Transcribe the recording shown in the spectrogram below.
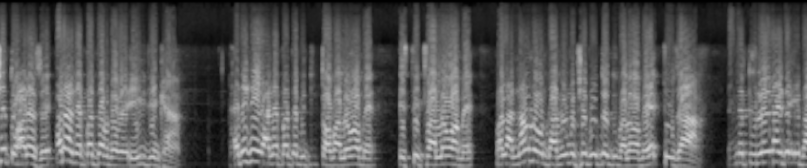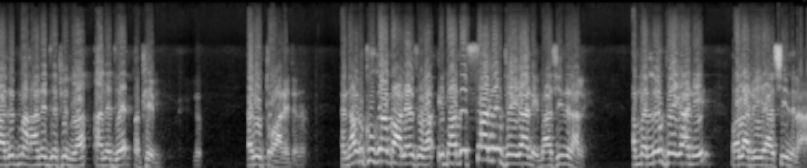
ဖြစ်သွားတယ်ဆိုရင်အဲ့ဒါနဲ့ပတ်သက်တော့ပဲအေးယူခြင်းခံအဲ့ဒီနေရာနဲ့ပတ်သက်ပြီးတော်ပါလုံးရမယ် istighfar လုပ်ရမယ်ဟုတ်လားနောက်နောက်ဒါမျိုးမဖြစ်ဖို့အတွက်သူဘာလုပ်ရမလဲစူးစမ်းဒါပေမဲ့သူလုပ်လိုက်တဲ့ ibadat မှာအာနေချက်ဖြစ်မလားအာနေချက်မဖြစ်ဘူးလို့အဲ့လိုတွားတယ်ကျွန်တော်အနောက်တစ်ခုကပါလဲဆိုတော့ ibadat စလုပ်ထဲကနေမရှိနေတာလေအမလုပ်ထဲကနေဟုတ်လားရေယာရှိနေတာ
